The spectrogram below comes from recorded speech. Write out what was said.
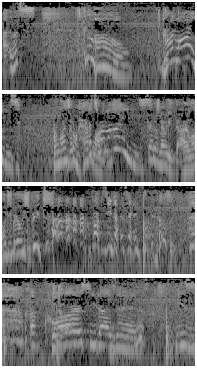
Uh, let's. Oh. Run lines. Run lines, I don't have Let's lines. run lines. Guy doesn't have any dialogue, he barely speaks. Of course he doesn't. He doesn't. Of course he doesn't. He's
